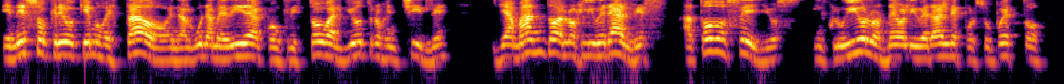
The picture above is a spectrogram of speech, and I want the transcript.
en eso creo que hemos estado en alguna medida con Cristóbal y otros en Chile, llamando a los liberales, a todos ellos, incluidos los neoliberales, por supuesto,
